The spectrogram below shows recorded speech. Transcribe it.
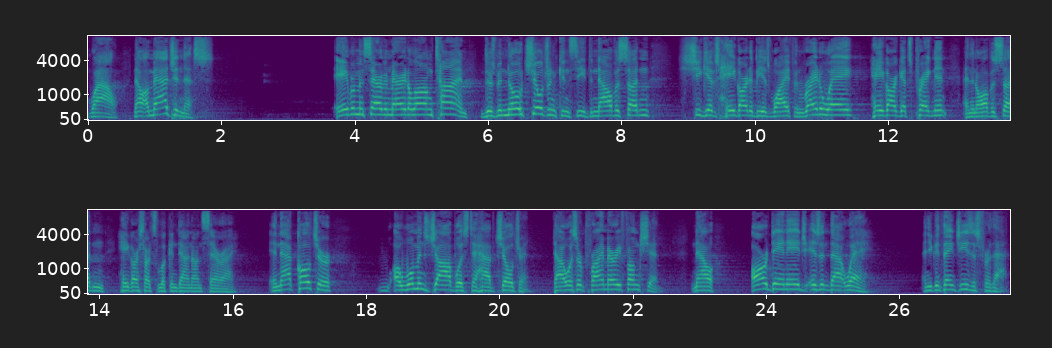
Wow. Now imagine this. Abram and Sarah have been married a long time. There's been no children conceived. And now all of a sudden, she gives Hagar to be his wife. And right away, Hagar gets pregnant. And then all of a sudden, Hagar starts looking down on Sarai. In that culture, a woman's job was to have children. That was her primary function. Now, our day and age isn't that way. And you can thank Jesus for that.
